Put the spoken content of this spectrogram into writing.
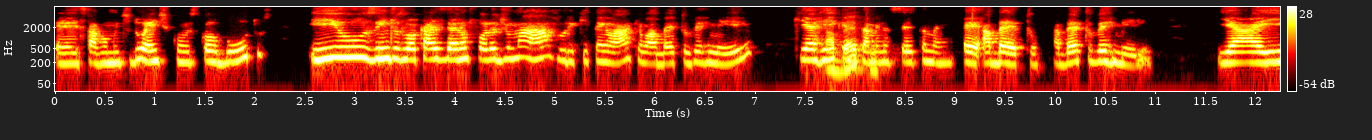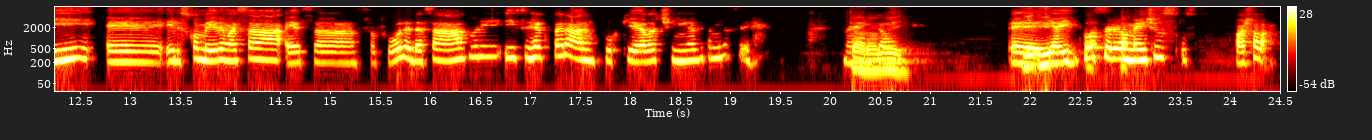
é, estavam muito doentes com escorbutos, e os índios locais deram folha de uma árvore que tem lá, que é o abeto vermelho, que é rica abeto? em vitamina C também. É, abeto, abeto vermelho. E aí é, eles comeram essa, essa, essa, folha dessa árvore e se recuperaram, porque ela tinha vitamina C. Né? Caramba, então, aí. É, e, e, aí, posteriormente, a, os, os, Pode falar.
